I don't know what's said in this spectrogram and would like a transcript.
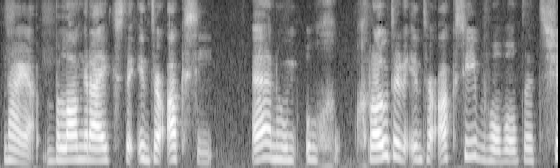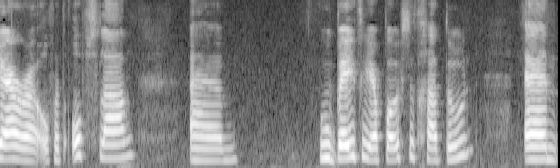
Nou ja, belangrijkste interactie. En hoe, hoe groter de interactie, bijvoorbeeld het sharen of het opslaan, um, hoe beter je post het gaat doen. En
